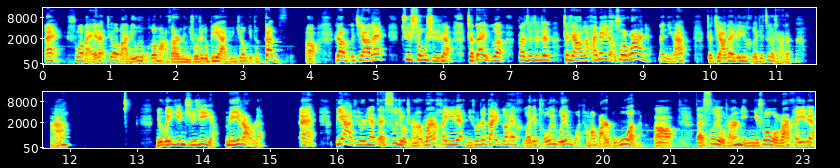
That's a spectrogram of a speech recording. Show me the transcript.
哎，说白了就要把刘勇和马三呢。你说这个卞亚军就要给他干死啊！让这个加代去收尸啊！这戴哥，他这这这这家伙还没等说话呢。那你看这加代这一合计，这咋整？啊！你说为今之计呀，没招了。哎，别亚军呢，在四九城玩黑的。你说这戴哥还合计头一回，我他妈玩不过他啊！在四九城，你你说我玩黑的，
